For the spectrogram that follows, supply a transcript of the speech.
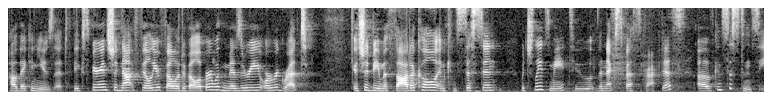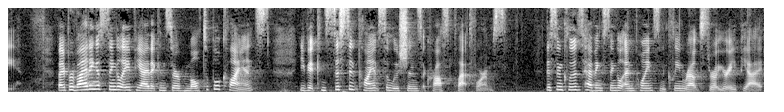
how they can use it. The experience should not fill your fellow developer with misery or regret. It should be methodical and consistent which leads me to the next best practice of consistency. By providing a single API that can serve multiple clients, you get consistent client solutions across platforms. This includes having single endpoints and clean routes throughout your API.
